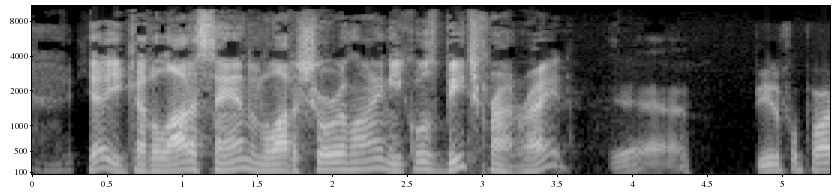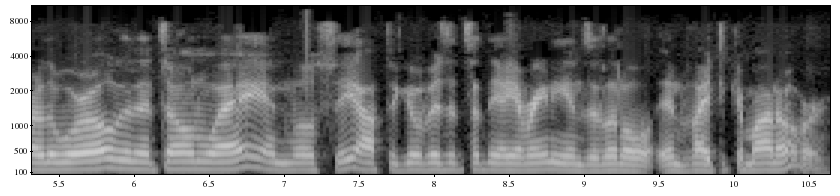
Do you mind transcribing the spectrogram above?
yeah, you got a lot of sand and a lot of shoreline equals beachfront, right? yeah. Beautiful part of the world in its own way, and we'll see. I'll have to go visit some of the Iranians. A little invite to come on over.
